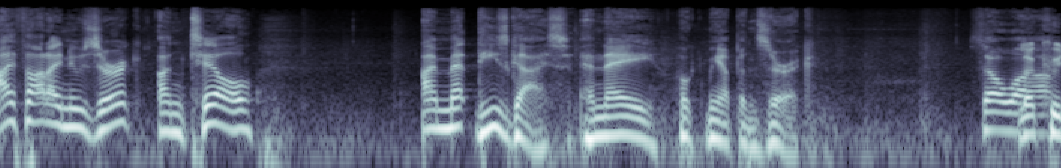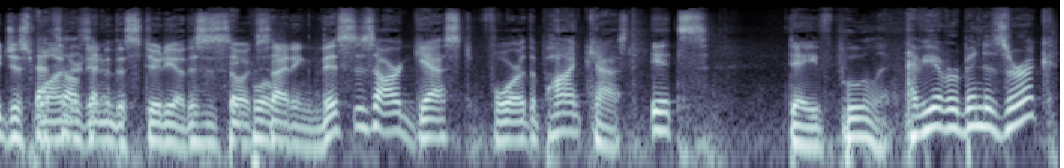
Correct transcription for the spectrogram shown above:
"I thought I knew Zurich until I met these guys, and they hooked me up in Zurich." So uh, Look who just that's wandered into the studio. This is so Dave Poulin. exciting. This is our guest for the podcast. It's Dave Poulin. Have you ever been to Zurich?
